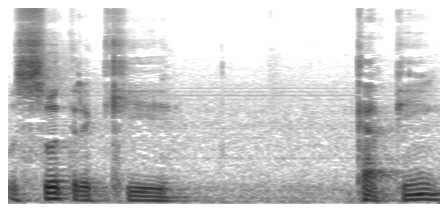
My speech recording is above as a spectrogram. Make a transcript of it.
o sutra que capim,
